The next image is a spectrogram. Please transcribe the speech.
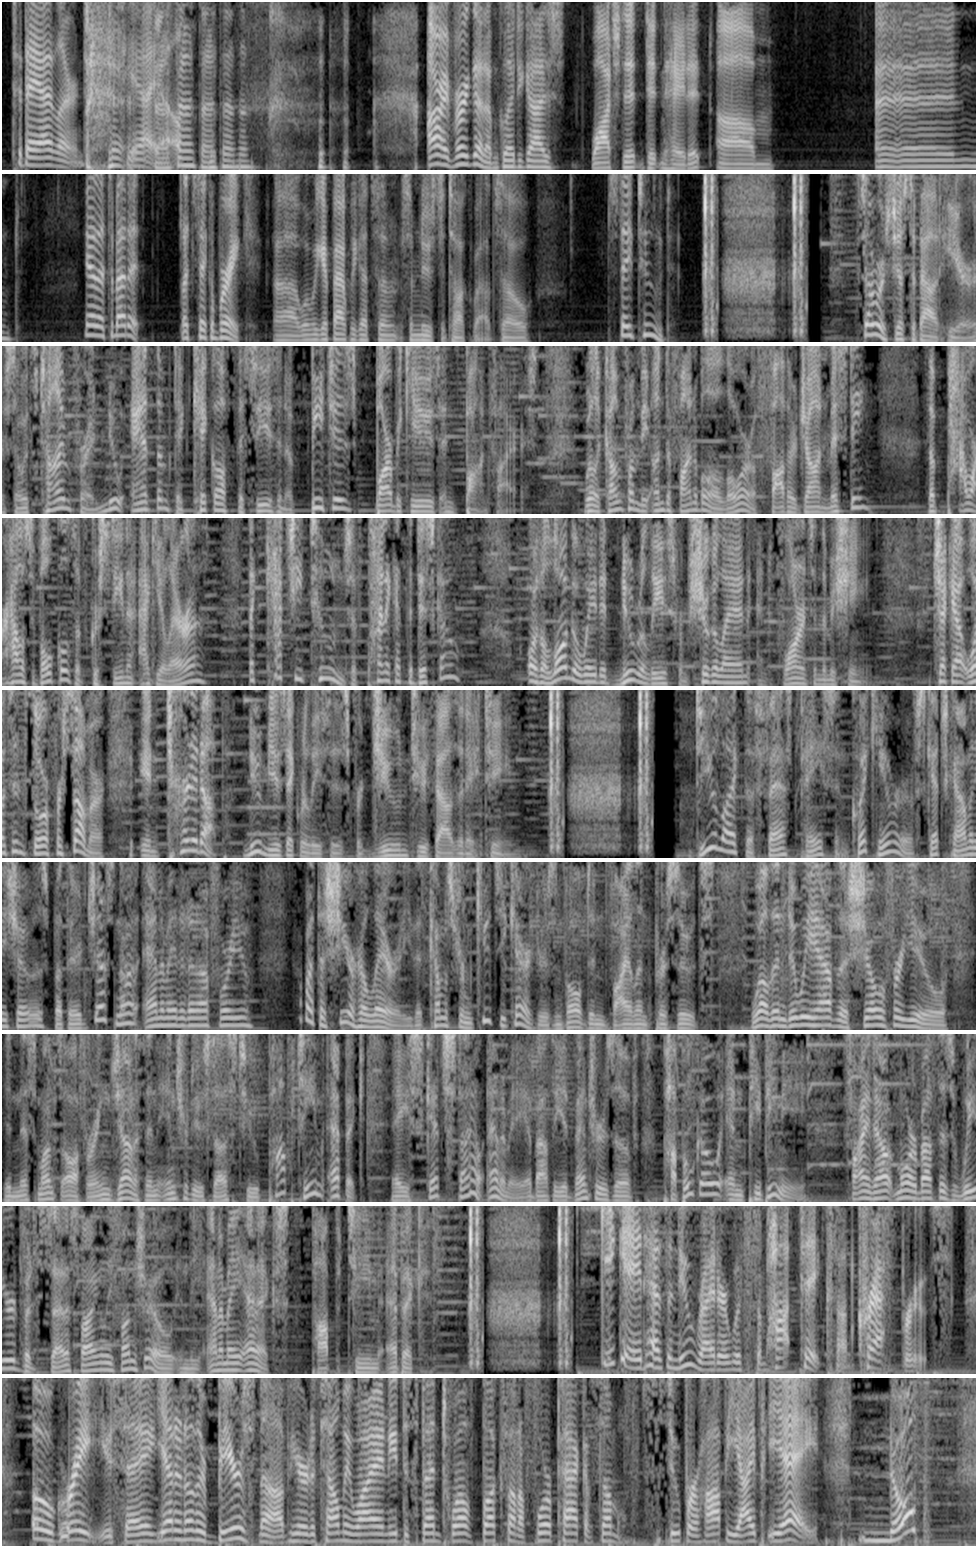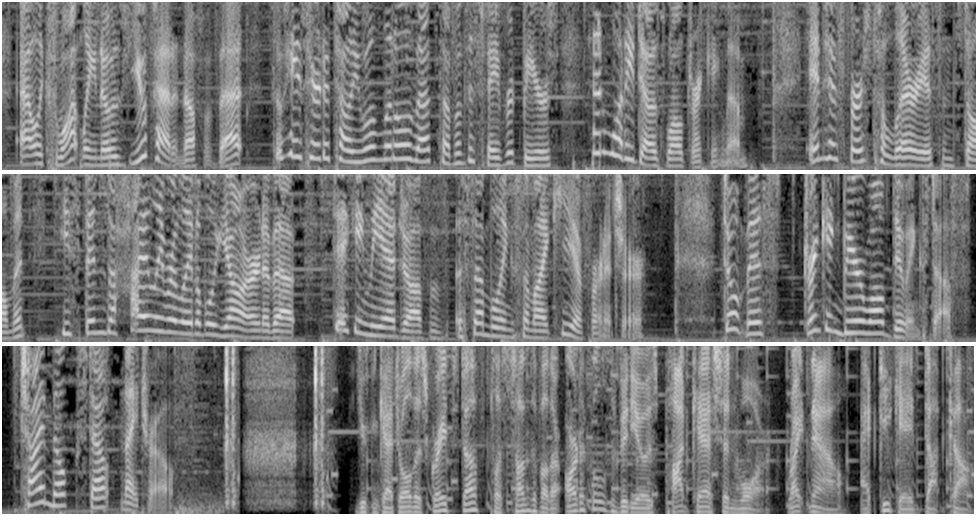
today I learned TIL. All right, very good. I'm glad you guys watched it, didn't hate it. Um, and yeah, that's about it. Let's take a break. Uh, when we get back, we got some some news to talk about. So stay tuned. Summer's just about here, so it's time for a new anthem to kick off the season of beaches, barbecues, and bonfires. Will it come from the undefinable allure of Father John Misty? The powerhouse vocals of Christina Aguilera? The catchy tunes of Panic at the Disco? Or the long awaited new release from Sugarland and Florence and the Machine? Check out what's in store for summer in Turn It Up, new music releases for June 2018. Do you like the fast pace and quick humor of sketch comedy shows, but they're just not animated enough for you? About the sheer hilarity that comes from cutesy characters involved in violent pursuits? Well, then, do we have the show for you? In this month's offering, Jonathan introduced us to Pop Team Epic, a sketch style anime about the adventures of Popuko and Pipimi. Find out more about this weird but satisfyingly fun show in the Anime Annex Pop Team Epic. Geekade has a new writer with some hot takes on craft brews. Oh, great, you say. Yet another beer snob here to tell me why I need to spend 12 bucks on a four pack of some super hoppy IPA. Nope! Alex Watley knows you've had enough of that, so he's here to tell you a little about some of his favorite beers and what he does while drinking them. In his first hilarious installment, he spins a highly relatable yarn about taking the edge off of assembling some IKEA furniture. Don't miss drinking beer while doing stuff. Chai Milk Stout Nitro. You can catch all this great stuff, plus tons of other articles, videos, podcasts, and more right now at geekade.com.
